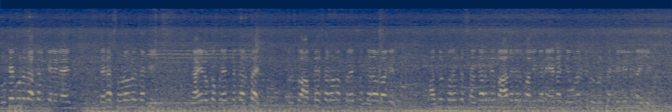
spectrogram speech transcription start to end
खोटे गुन्हे दाखल केलेले आहेत. त्यांना सोडवण्यासाठी काही लोक प्रयत्न करत आहेत परंतु आपल्या सर्वांना प्रयत्न करावा लागेल. अजूनपर्यंत सरकारने महानगरपालिकेने यांना जेवणाची व्यवस्था केलेली नाही आहे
